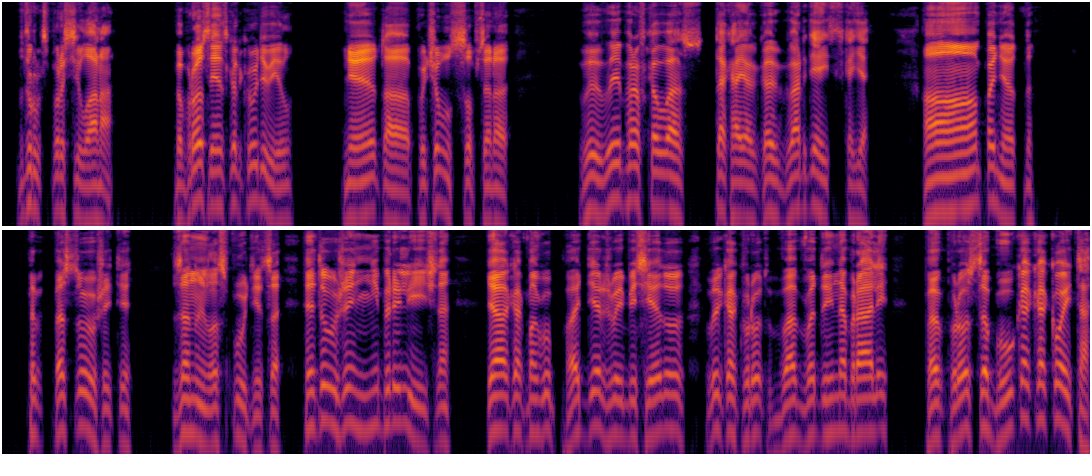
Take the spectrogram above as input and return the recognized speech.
— вдруг спросила она. Вопрос несколько удивил. — Нет, а почему, собственно... — Вы Выправка у вас такая гвардейская. — А, понятно. — Послушайте, — заныла спутница, — это уже неприлично. Я как могу поддерживать беседу, вы как в рот воды набрали. Просто бука какой-то.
